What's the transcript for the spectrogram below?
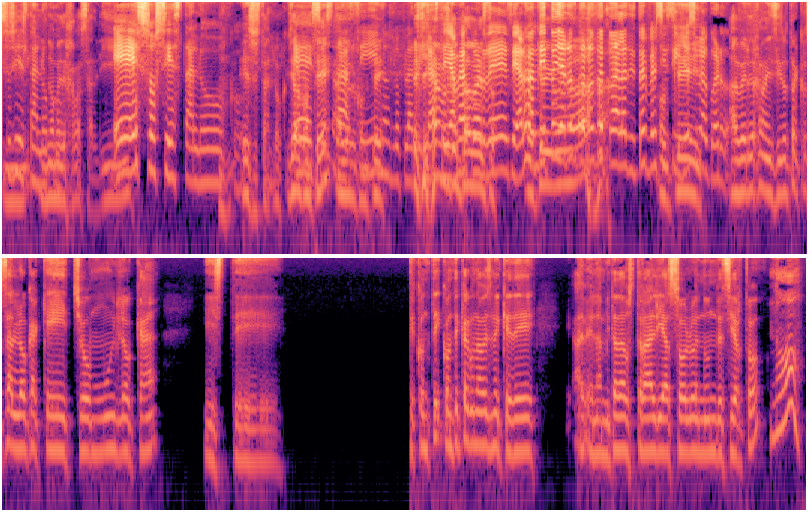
eso sí está y loco. no me dejaba salir. Eso sí está loco. Eso está loco. ¿Ya lo Eso conté? Ah, está, ya lo sí, nos lo Ya platicaste, ya me acordé. Sí, Armandito Ok, ya nos conoce todas las historias, pero sí, sí, yo sí me acuerdo. A ver, déjame decir otra cosa loca que he hecho, muy loca. Este. Te conté, conté que alguna vez me quedé en la mitad de Australia solo en un desierto. No,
